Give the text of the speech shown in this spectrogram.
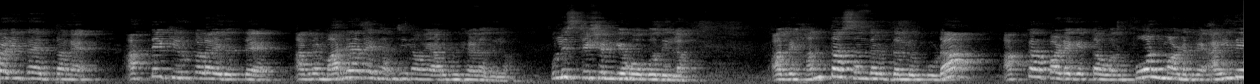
ಬಡಿತಾ ಇರ್ತಾನೆ, ಅತ್ತೆ ಕಿರುಕುಳ ಇರುತ್ತೆ, ಆದ್ರೆ ಮರ್ಯಾದೆ ಗಂಜಿ ನಾವು ಯಾರಿಗೂ ಹೇಳೋದಿಲ್ಲ. ಪೊಲೀಸ್ ಸ್ಟೇಷನ್ಗೆ ಹೋಗೋದಿಲ್ಲ. ಆದ್ರೆ ಅಂತ ಸಂದರ್ಭದಲ್ಲೂ ಕೂಡ ಅಕ್ಕ ಪಡೆಗೆ ತಾವು ಒಂದು ಫೋನ್ ಮಾಡಿದ್ರೆ ಐದೇ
